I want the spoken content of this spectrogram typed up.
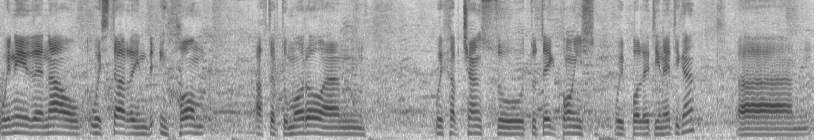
we need uh, now we start in, in home after tomorrow and we have chance to, to take points with Poletinetica. Um,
